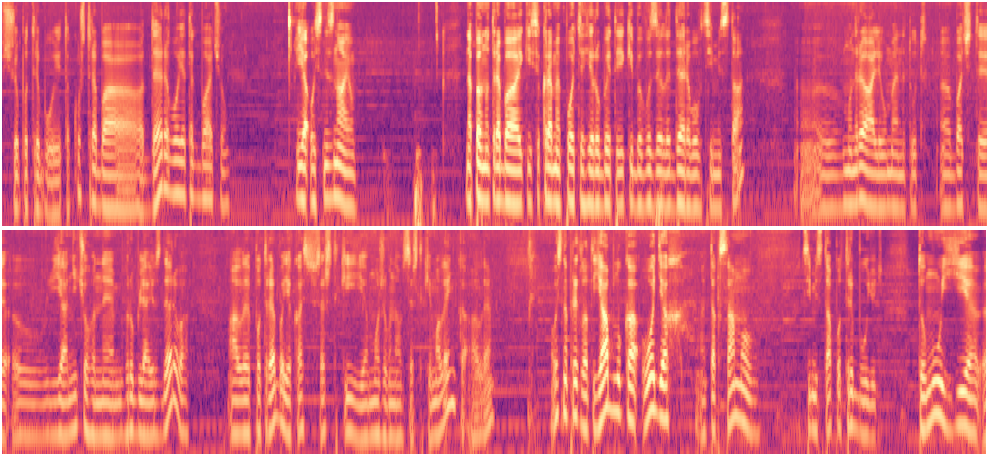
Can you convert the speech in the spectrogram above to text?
що потребує. Також треба дерево, я так бачу. Я ось не знаю. Напевно, треба якісь окремі потяги робити, які би возили дерево в ці міста. Е, В Монреалі у мене тут, е, бачите, е, я нічого не виробляю з дерева, але потреба якась все ж таки є. Може вона все ж таки маленька, але. Ось, наприклад, яблука, одяг так само ці міста потребують. Тому є е,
